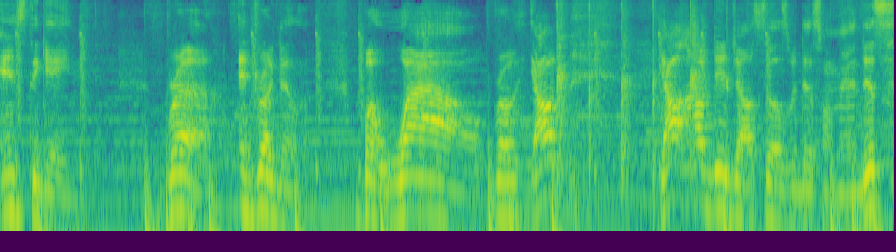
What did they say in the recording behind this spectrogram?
instigating. Bruh, and drug dealing. But wow, bro, y'all y'all outdid yourselves with this one, man. This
